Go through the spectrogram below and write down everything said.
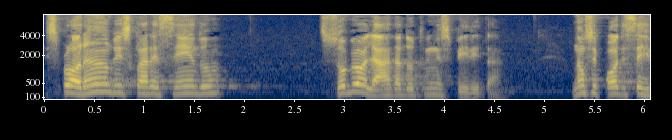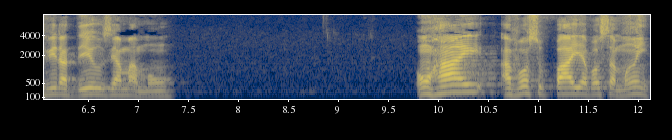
explorando e esclarecendo sob o olhar da doutrina espírita. Não se pode servir a Deus e a Mamon. Honrai a vosso pai e a vossa mãe.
